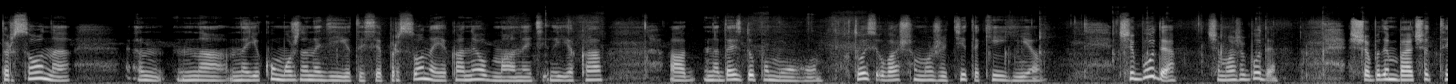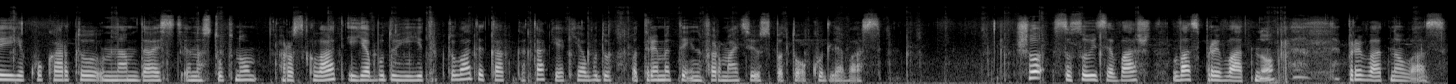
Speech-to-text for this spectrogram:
персона, на, на яку можна надіятися, персона, яка не обманить, яка надасть допомогу. Хтось у вашому житті такий є. Чи буде, чи може буде? Ще будемо бачити, яку карту нам дасть наступну розклад, і я буду її трактувати так, так як я буду отримати інформацію з потоку для вас. Що стосується ваш, вас приватно, приватно вас.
